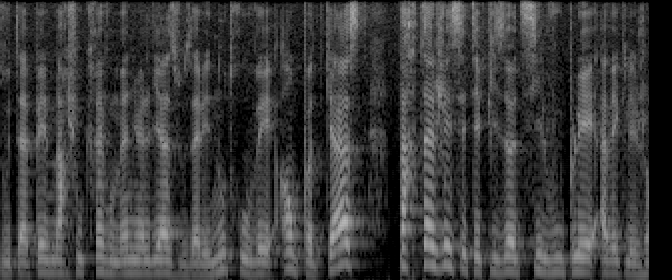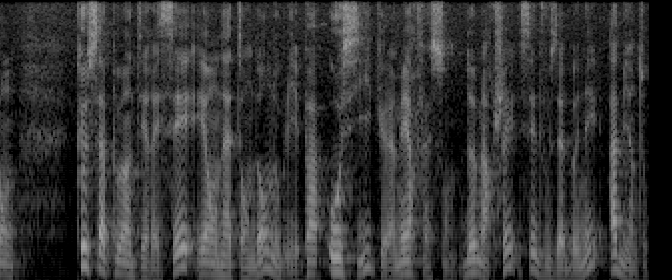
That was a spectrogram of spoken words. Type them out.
vous tapez Marche ou Crève ou Manuel Diaz, vous allez nous trouver en podcast. Partagez cet épisode s'il vous plaît avec les gens que ça peut intéresser. Et en attendant, n'oubliez pas aussi que la meilleure façon de marcher, c'est de vous abonner. À bientôt.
